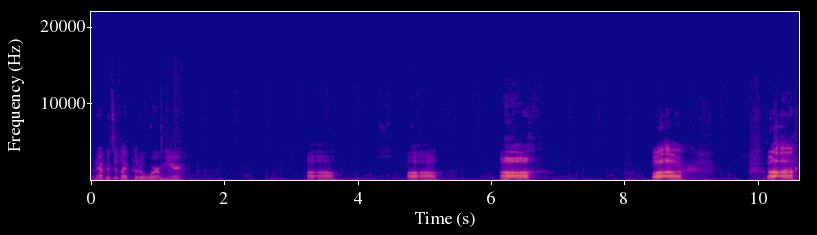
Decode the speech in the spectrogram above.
What happens if I put a worm here? Uh-oh. Uh-oh. Uh-oh. Uh-oh. Uh-oh.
